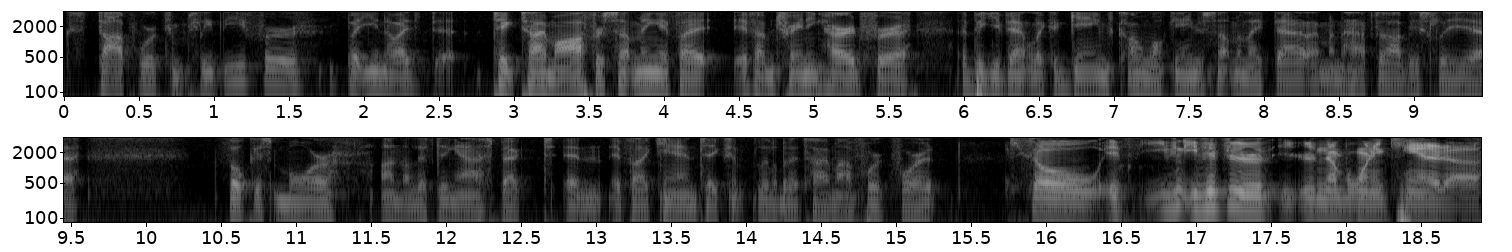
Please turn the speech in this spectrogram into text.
stop work completely for. But you know, I uh, take time off or something if I if I'm training hard for a, a big event like a games, Commonwealth Games or something like that. I'm gonna have to obviously uh, focus more on the lifting aspect, and if I can, take some little bit of time off work for it. So if even even if you're you're number one in Canada,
